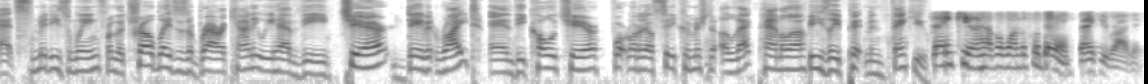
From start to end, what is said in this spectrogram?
at Smitty's Wings. From the Trailblazers of Broward County, we have the chair, David Wright, and the co chair, Fort Lauderdale City Commissioner elect Pamela Beasley Pittman. Thank you. Thank you, and have a wonderful day. Thank you, Rodney.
